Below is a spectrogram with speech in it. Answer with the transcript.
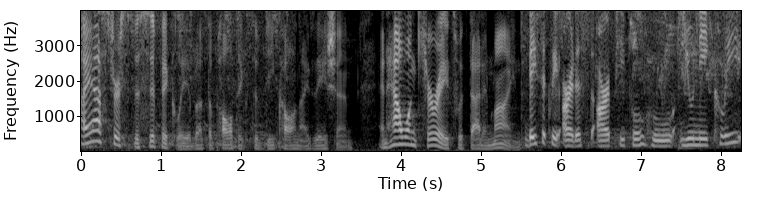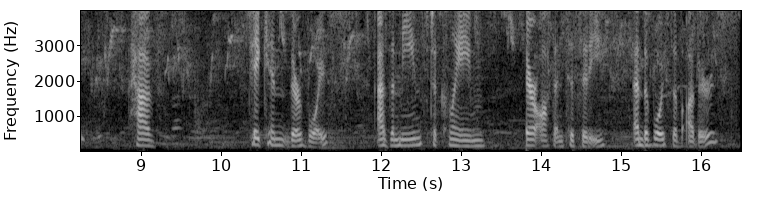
I asked her specifically about the politics of decolonization and how one curates with that in mind. Basically, artists are people who uniquely have taken their voice as a means to claim their authenticity and the voice of others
